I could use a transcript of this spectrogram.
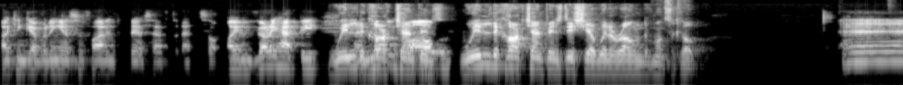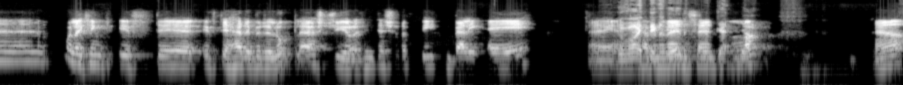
I think everything else will fall into place after that. So I'm very happy. Will the Cork champions? Forward. Will the Cork champions this year win a round of Munster Club? Uh, well, I think if they if they had a bit of luck last year, I think they should have beaten. Uh, having the man sent yeah.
